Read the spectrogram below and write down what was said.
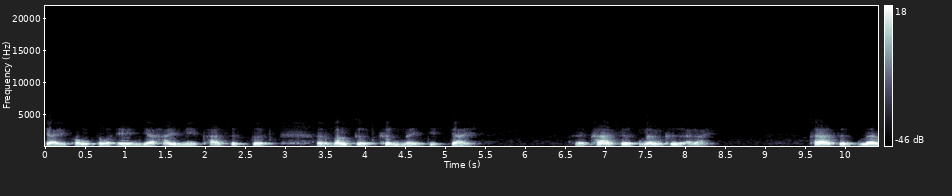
ใจของตัวเอง อย่าให้มีค่าสึกเกิดบังเกิดขึ้นในจิตใจค่าศึกนั่นคืออะไรค่าศึกนั่น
